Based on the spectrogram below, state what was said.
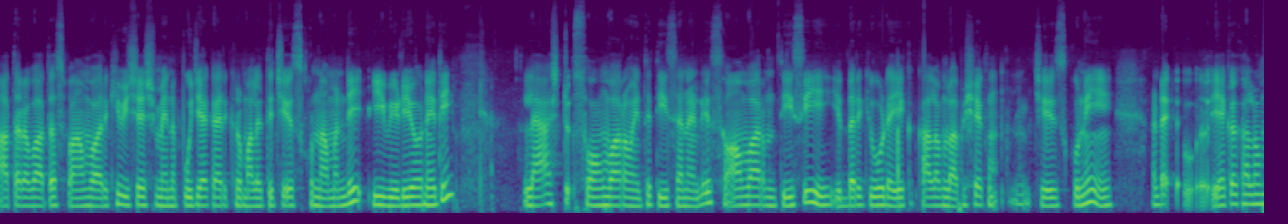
ఆ తర్వాత స్వామివారికి విశేషమైన పూజా కార్యక్రమాలు అయితే చేసుకున్నామండి. ఈ వీడియో అనేది లాస్ట్ సోమవారం అయితే తీసానండి. సోమవారం తీసి ఇద్దరికి కూడా ఏకకాలంలో అభిషేకం చేసుకుని అంటే ఏకకాలం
